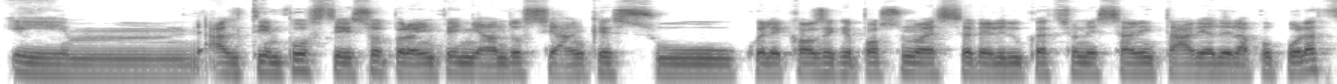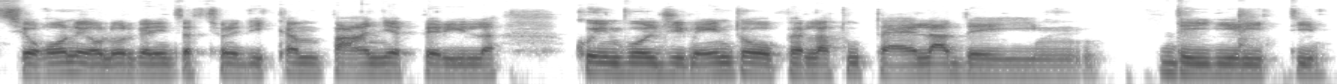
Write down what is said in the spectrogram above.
e mh, al tempo stesso però impegnandosi anche su quelle cose che possono essere l'educazione sanitaria della popolazione o l'organizzazione di campagne per il coinvolgimento o per la tutela dei, dei diritti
